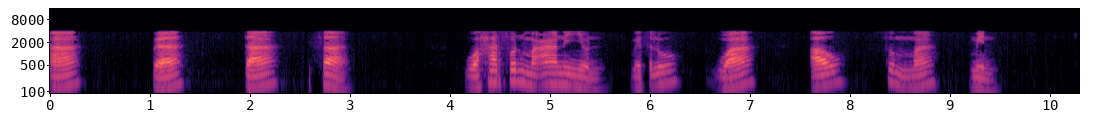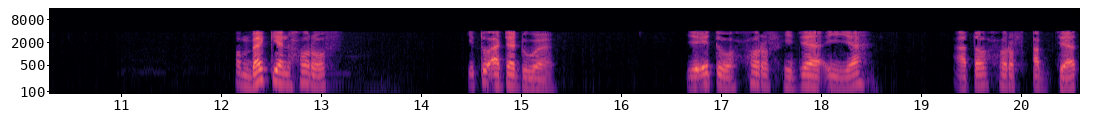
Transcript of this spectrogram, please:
a, ba, ta, sa. Wa harfun ma'aniyun. Mislu wa, au, summa, min. Pembagian huruf itu ada dua. Yaitu huruf hijaiyah atau huruf abjad.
